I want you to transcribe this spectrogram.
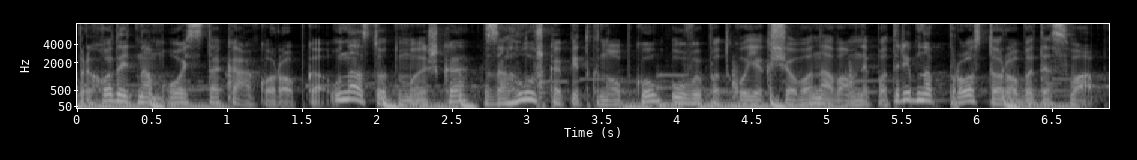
Приходить нам ось така коробка. У нас тут мишка, заглушка під кнопку. У випадку, якщо вона вам не потрібна, просто робите свап.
